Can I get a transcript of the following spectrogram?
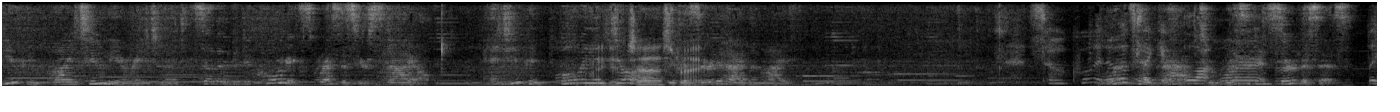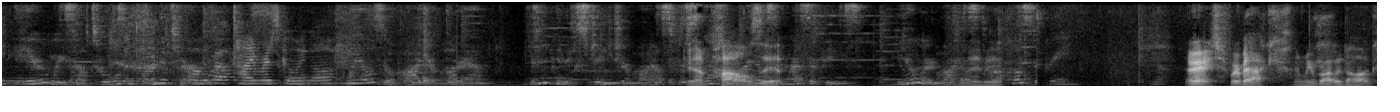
You can fine tune the arrangement so that the decor expresses your style. And you can fully enjoy just the right. deserted island life. So cool. And it Let's looks head like a back lot to more. resident services. Like Here we sell tools and oh, furniture. we have timers going off. We also buy your program. You can exchange your miles for Yeah, special pause items it. and recipes. You'll earn miles Maybe. through a host Green. All right, we're back, and we brought a dog.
